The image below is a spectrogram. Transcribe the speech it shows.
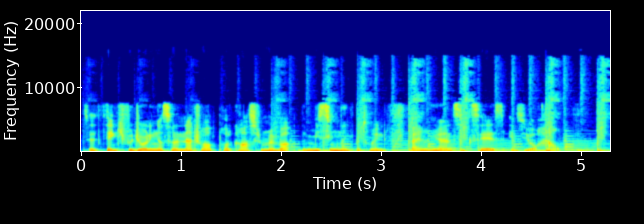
So thank you for joining us on the Natural Health Podcast. Remember, the missing link between failure and success is your health.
